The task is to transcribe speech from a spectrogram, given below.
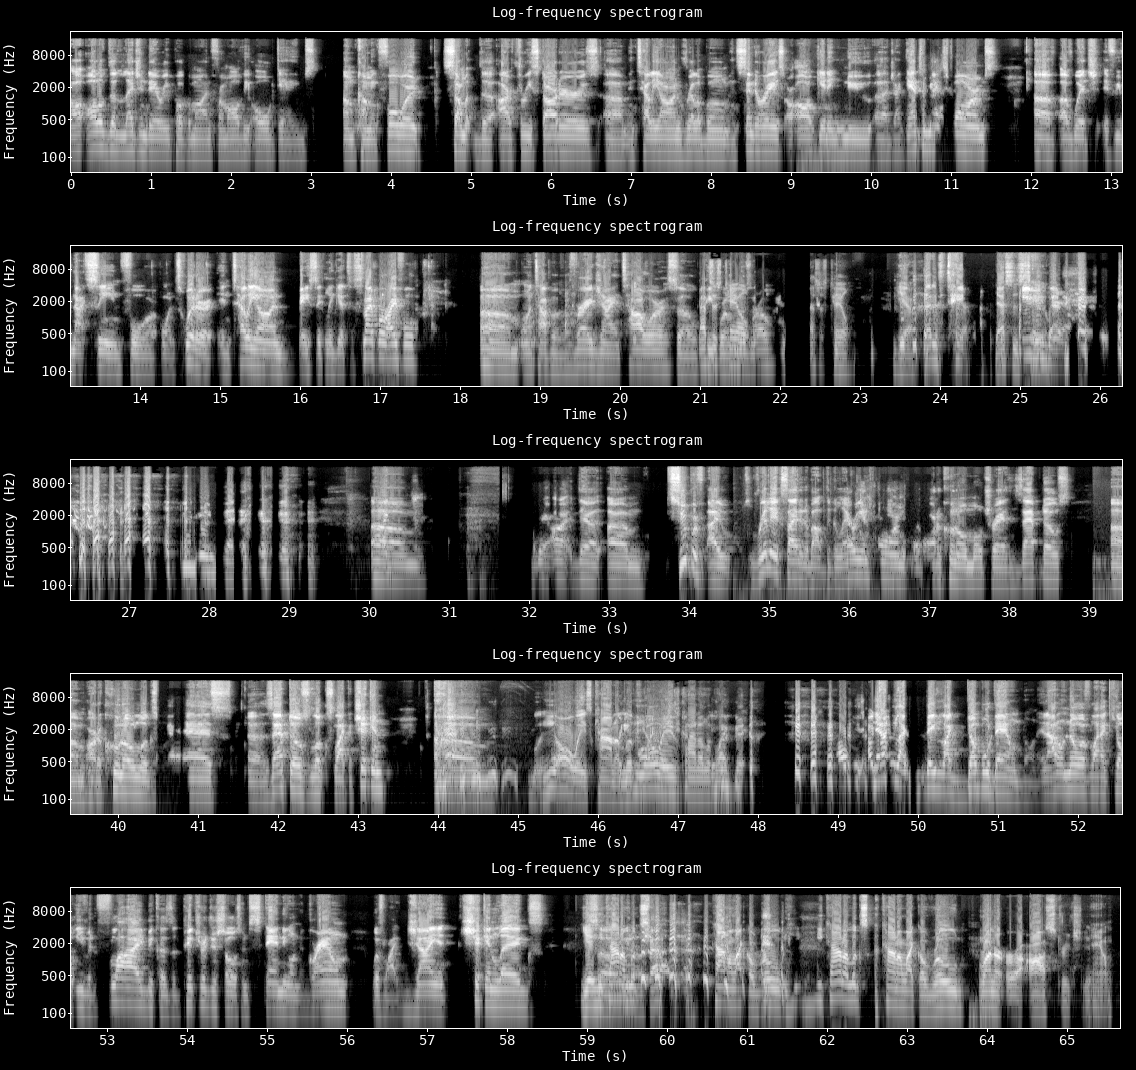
all, all of the legendary Pokemon from all the old games um coming forward. Some of the our three starters, um, Inteleon, Rillaboom, and Cinderace, are all getting new uh, Gigantamax forms. Of, of which, if you've not seen for on Twitter, Inteleon basically gets a sniper rifle um, on top of a very giant tower. So That's his are tail, losing- bro. That's his tail. Yeah, That is tail. that's his Even tail. better. Even better. um, there are there um super. I really excited about the Galarian forms of Articuno, Moltres, and Zapdos. Um, Articuno looks ass. Uh, Zapdos looks like a chicken. Um, he always kind of look. he always kind of look like that. now he like they like double down on it, and I don't know if like he'll even fly because the picture just shows him standing on the ground with like giant chicken legs. Yeah, he kind of you know, looks shout kind of like a road. He, he kind of looks kind of like a road runner or an ostrich now.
